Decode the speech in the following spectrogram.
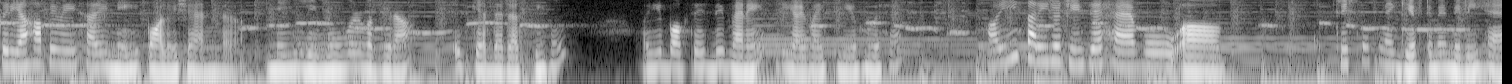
फिर यहाँ पे मेरी सारी nail polish and nail remover वगैरह इसके अंदर रखती हूँ। और ये बॉक्सेस भी मैंने डी आई वाई किए हुए हैं। और ये सारी जो चीज़ें हैं वो क्रिसमस में गिफ्ट में मिली है।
